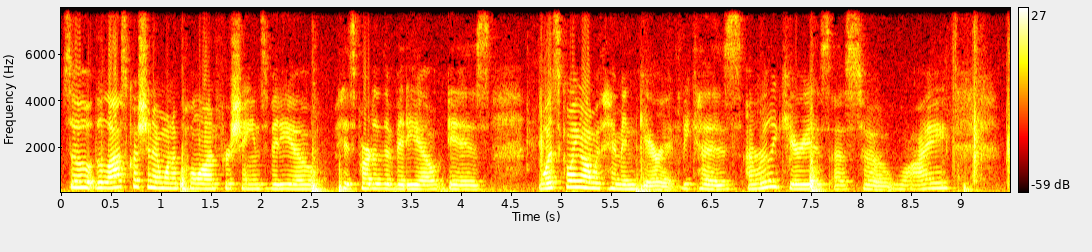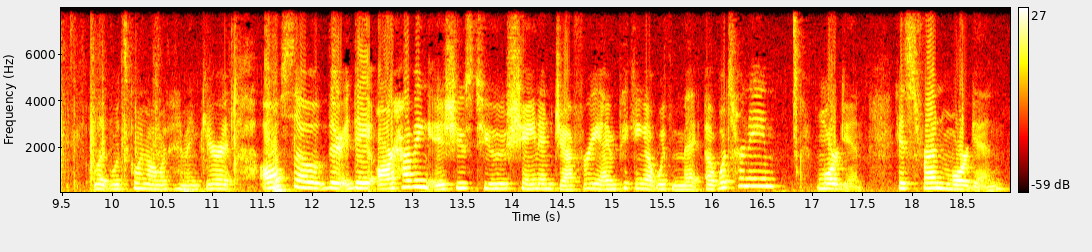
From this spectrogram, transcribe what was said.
So the last question I want to pull on for Shane's video, his part of the video, is what's going on with him and Garrett because I'm really curious as to why like what's going on with him and Garrett. Also, they are having issues too. Shane and Jeffree. I'm picking up with Me uh, what's her name? Morgan. His friend Morgan.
